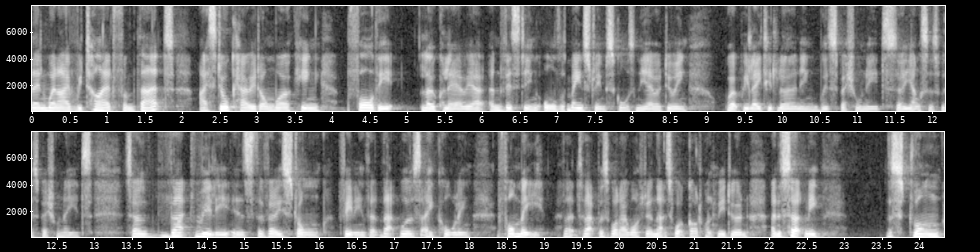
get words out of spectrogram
then when I retired from that, I still carried on working for the local area and visiting all the mainstream schools in the area doing work related learning with special needs, so youngsters with special needs. So that really is the very strong feeling that that was a calling for me, that that was what I wanted and that's what God wanted me to do. And, and certainly the strong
